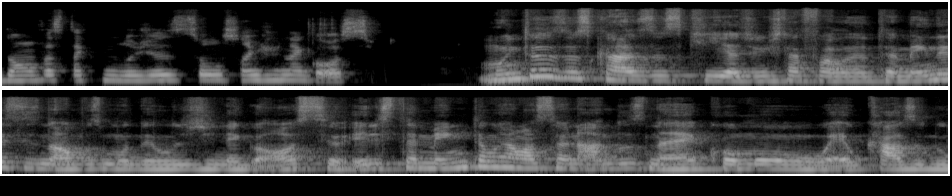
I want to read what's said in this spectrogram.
novas tecnologias e soluções de negócio. Muitos dos casos que a gente está falando também desses novos modelos de negócio, eles também estão relacionados, né? Como é o caso do,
